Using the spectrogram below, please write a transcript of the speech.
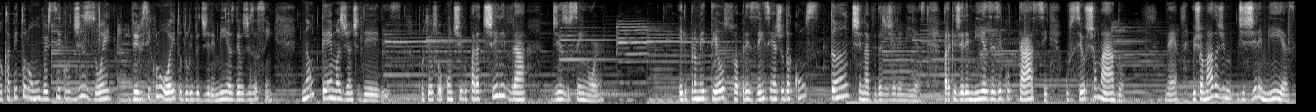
no capítulo 1, versículo 18, versículo 8 do livro de Jeremias, Deus diz assim: Não temas diante deles, porque eu sou contigo para te livrar, diz o Senhor. Ele prometeu sua presença e ajuda constante na vida de Jeremias, para que Jeremias executasse o seu chamado. Né? E o chamado de, de Jeremias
